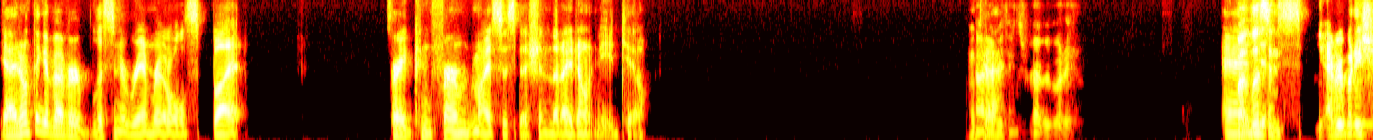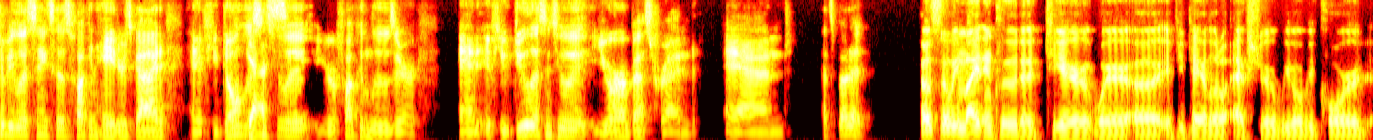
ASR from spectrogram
Yeah, I don't think I've ever listened to Ram Riddlz, but Craig confirmed my suspicion that I don't need to. Not Okay. everything's for everybody. And listen, s- Everybody should be listening to this fucking haters guide. And if you don't listen Yes. to it, you're a fucking loser. And if you do listen to it, you're our best friend. And that's about it. Also, we might include a tier where uh, if you pay a little extra, we will record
